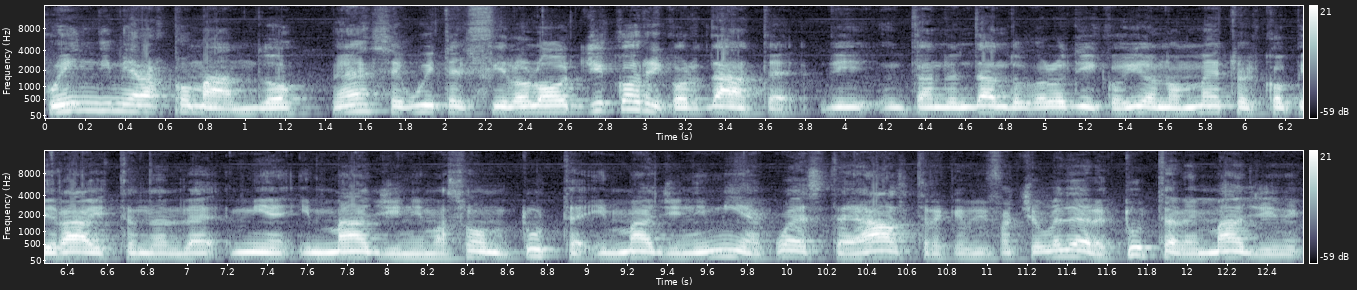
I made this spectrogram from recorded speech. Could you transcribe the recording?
Quindi mi raccomando, eh, seguite il filologico, ricordate, di tanto in tanto ve lo dico, io non metto il copyright nelle mie immagini, ma sono tutte immagini mie, queste e altre che vi faccio vedere, tutte le immagini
